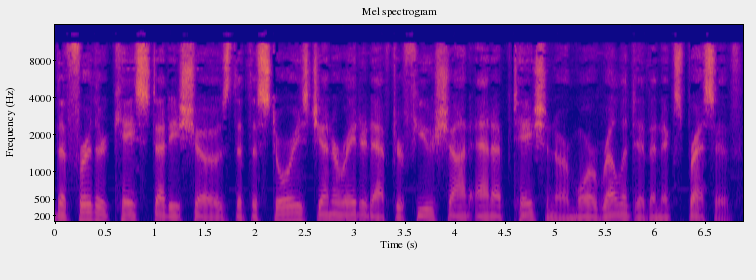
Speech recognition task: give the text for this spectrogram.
The further case study shows that the stories generated after few shot adaptation are more relative and expressive.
